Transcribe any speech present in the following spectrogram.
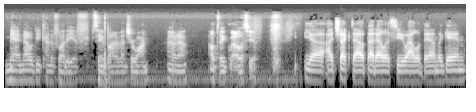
man, that would be kind of funny if St. Bonaventure won. I don't know. I'll take LSU. Yeah, I checked out that LSU Alabama game,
